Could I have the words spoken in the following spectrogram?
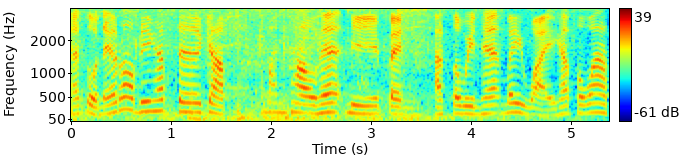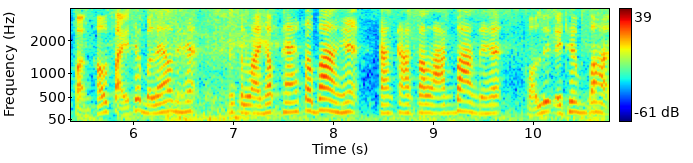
ฮะ ส่วนในรอบนี้ครับ เจอกับ บันเทาฮะมีเป็นอัศวินฮะไม่ไหวครับ เพราะว่าฝั่งเขาใส่เทมมาแล้วนะฮะไม่เป็นไรครับแพ้ซะบ้างฮะกลางกลางตารางบ้างนะฮะขอเลือกไอเทมบ้าง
